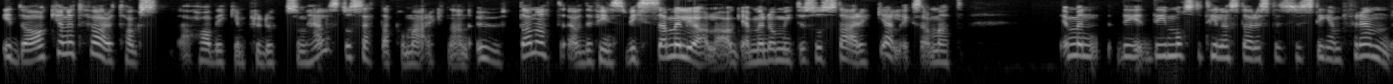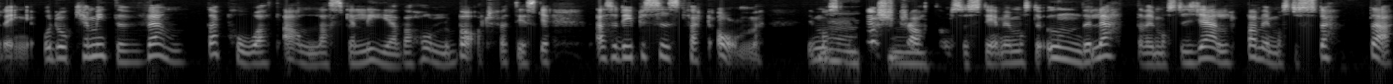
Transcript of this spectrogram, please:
idag kan ett företag ha vilken produkt som helst att sätta på marknaden utan att, ja, det finns vissa miljölagar men de är inte så starka liksom att ja, men det, det, måste till en större systemförändring och då kan vi inte vänta på att alla ska leva hållbart för att det ska, alltså det är precis tvärtom. Vi måste mm. först mm. prata om system, vi måste underlätta, vi måste hjälpa, vi måste stötta.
